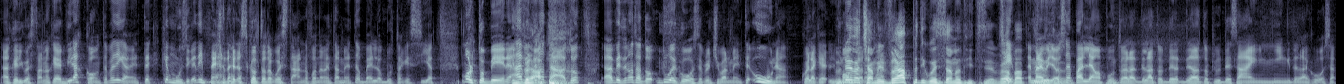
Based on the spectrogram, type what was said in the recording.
anche di quest'anno, che vi racconta praticamente che musica di merda avete ascoltato quest'anno, fondamentalmente, o bella o brutta che sia. Molto bene, avete notato, avete notato due cose principalmente. Una, quella che il noi facciamo il wrap di questa notizia Sì, è meraviglioso. E parliamo appunto del, lato, del- lato più designing della cosa.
